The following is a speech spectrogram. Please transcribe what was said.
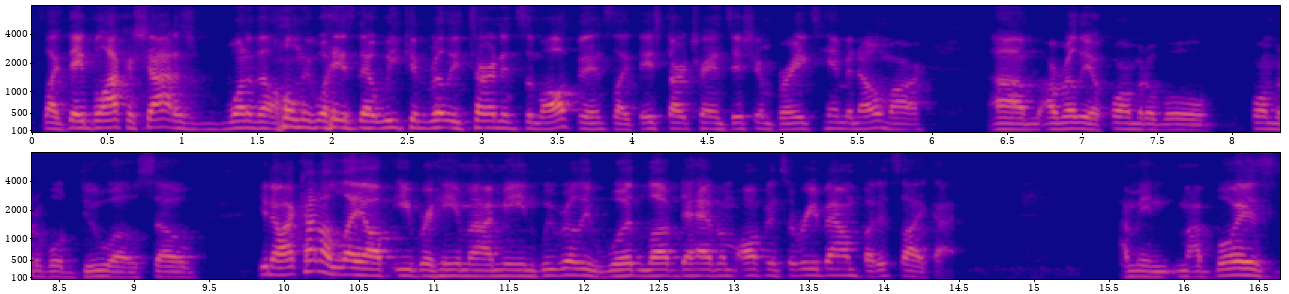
It's like they block a shot is one of the only ways that we can really turn in some offense. Like they start transition breaks. Him and Omar um, are really a formidable, formidable duo. So, you know, I kind of lay off Ibrahima. I mean, we really would love to have him offensive rebound, but it's like, I, I mean, my boy is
